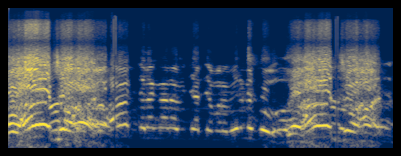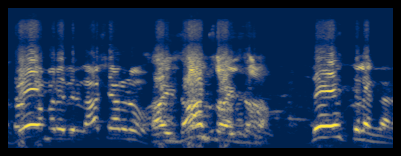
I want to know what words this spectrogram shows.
జోహార్ జోహార్. జోహార్ తెలంగాణ విద్యార్థి మన వీరులకు. జోహార్ జోహార్. మన వీరుల ఆశయాలను. సాయిదాం సాయిదాం. జై తెలంగాణ.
